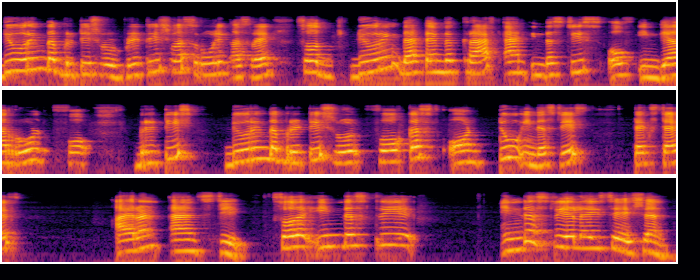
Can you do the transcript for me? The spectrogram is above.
during the British rule, British was ruling us, right? So during that time, the craft and industries of India ruled for British during the British rule focused on two industries, textiles, iron and steel. So the industry industrialization,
